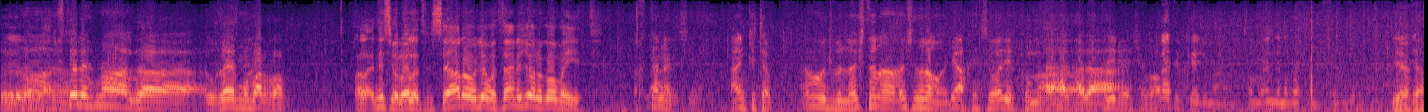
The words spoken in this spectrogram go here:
إيش الاهمال ذا الغير مبرر. والله نسيوا الولد في السيارة واليوم الثاني جو لقوه ميت اختنق انكتب أعوذ بالله. إيش ترى إيش يا أخي سواليفكم هذا- هذا- كثير يا شباب. لا تبكي يا جماعة. طبعا عندنا ضيف يلا.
